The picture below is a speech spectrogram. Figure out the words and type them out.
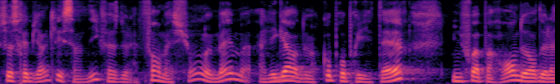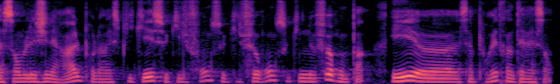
ce serait bien que les syndics fassent de la formation eux-mêmes à l'égard de leurs copropriétaires, une fois par an, dehors de l'Assemblée générale, pour leur expliquer ce qu'ils font, ce qu'ils feront, ce qu'ils ne feront pas. Et euh, ça pourrait être intéressant.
